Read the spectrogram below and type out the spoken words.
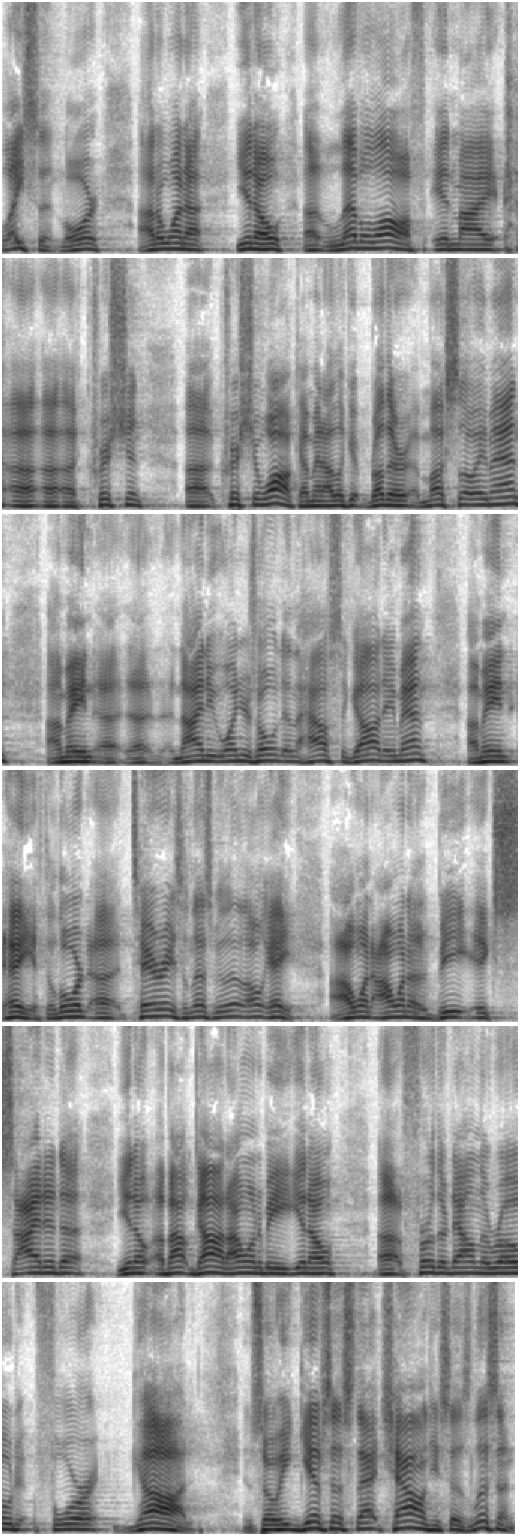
complacent, Lord. I don't want to, you know, uh, level off in my uh, uh, uh, Christian uh, Christian walk. I mean, I look at Brother Muxlow, amen. I mean, uh, uh, 91 years old in the house of God, amen. I mean, hey, if the Lord tarries and lets me live, oh, hey, I want, I want to be excited, you know, about God. I want to be, you know, further down the road for God. And so he gives us that challenge. He says, listen,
